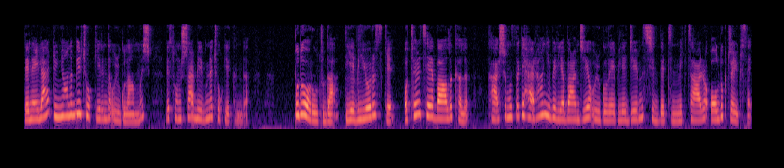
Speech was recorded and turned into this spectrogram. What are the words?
Deneyler dünyanın birçok yerinde uygulanmış ve sonuçlar birbirine çok yakındı. Bu doğrultuda diyebiliyoruz ki otoriteye bağlı kalıp karşımızdaki herhangi bir yabancıya uygulayabileceğimiz şiddetin miktarı oldukça yüksek.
